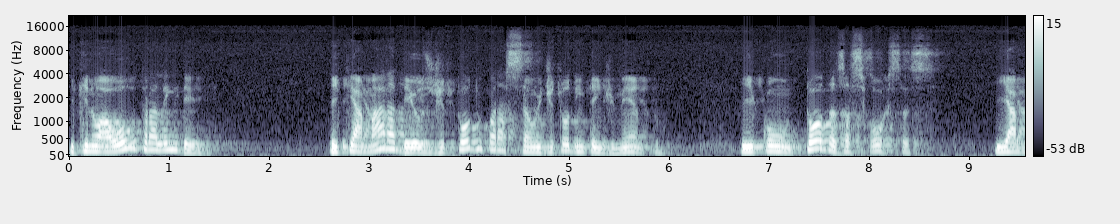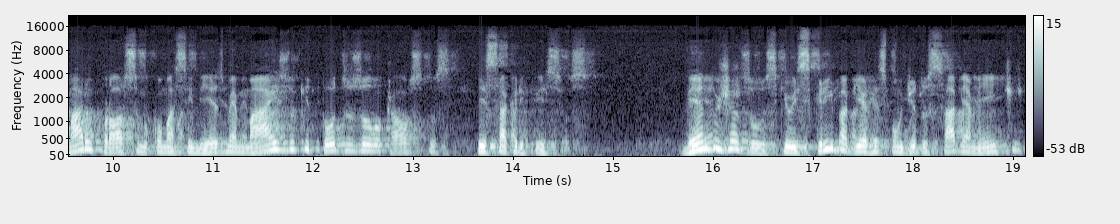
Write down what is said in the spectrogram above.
e que não há outro além dele. E que amar a Deus de todo o coração e de todo entendimento e com todas as forças e amar o próximo como a si mesmo é mais do que todos os holocaustos e sacrifícios. Vendo Jesus que o escriba havia respondido sabiamente,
